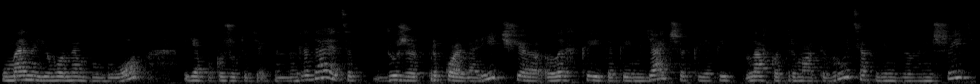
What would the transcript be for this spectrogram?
У мене його не було. Я покажу тут, як він виглядає. Це дуже прикольна річ, легкий такий м'ячик, який легко тримати в руцях, він зеленшить,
